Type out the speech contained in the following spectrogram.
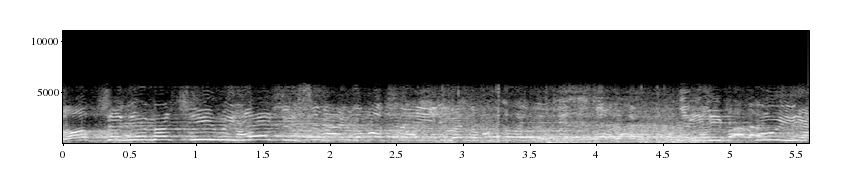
Dobrze, nie ma siły, jedzie Trzymaj go będą Filip kuje.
